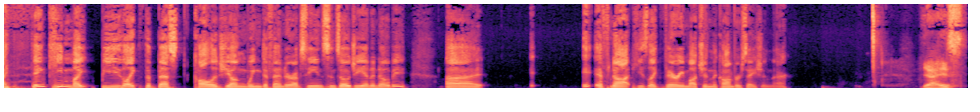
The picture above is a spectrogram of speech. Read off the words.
I think he might be like the best college young wing defender I've seen since OG Anunoby. Uh, if not, he's like very much in the conversation there. Yeah, he's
